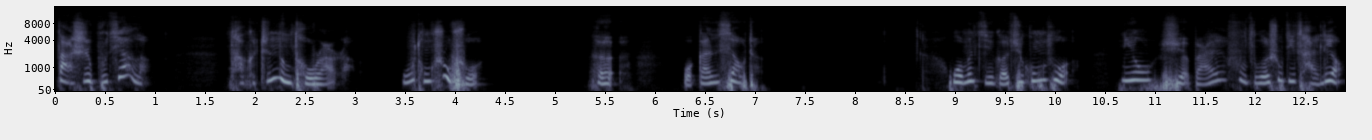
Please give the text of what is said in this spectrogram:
大师不见了，他可真能偷懒啊！梧桐树说：“呵呵。”我干笑着。我们几个去工作，妞、雪白负责收集材料，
